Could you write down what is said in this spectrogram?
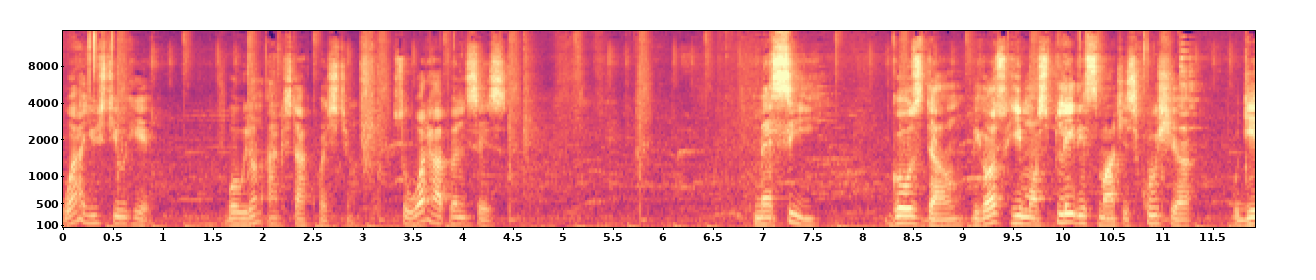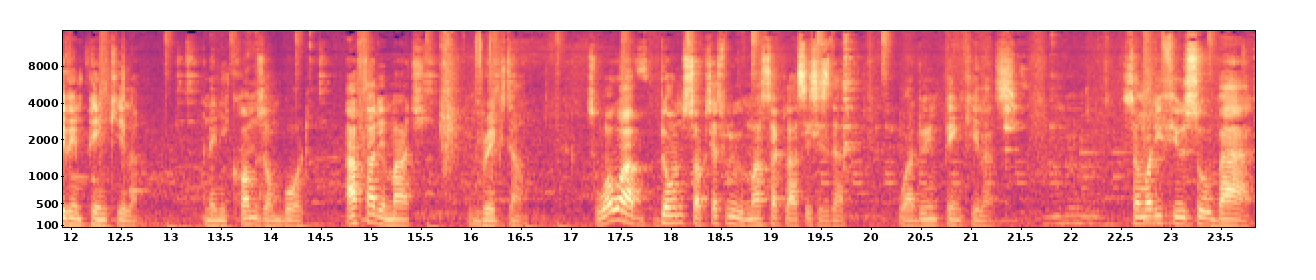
Why are you still here? But we don't ask that question. So what happens is Messi goes down because he must play this match. It's crucial. We give him painkiller, and then he comes on board. After the match, he breaks down. So what we have done successfully with master classes is that we are doing painkillers. Somebody feels so bad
